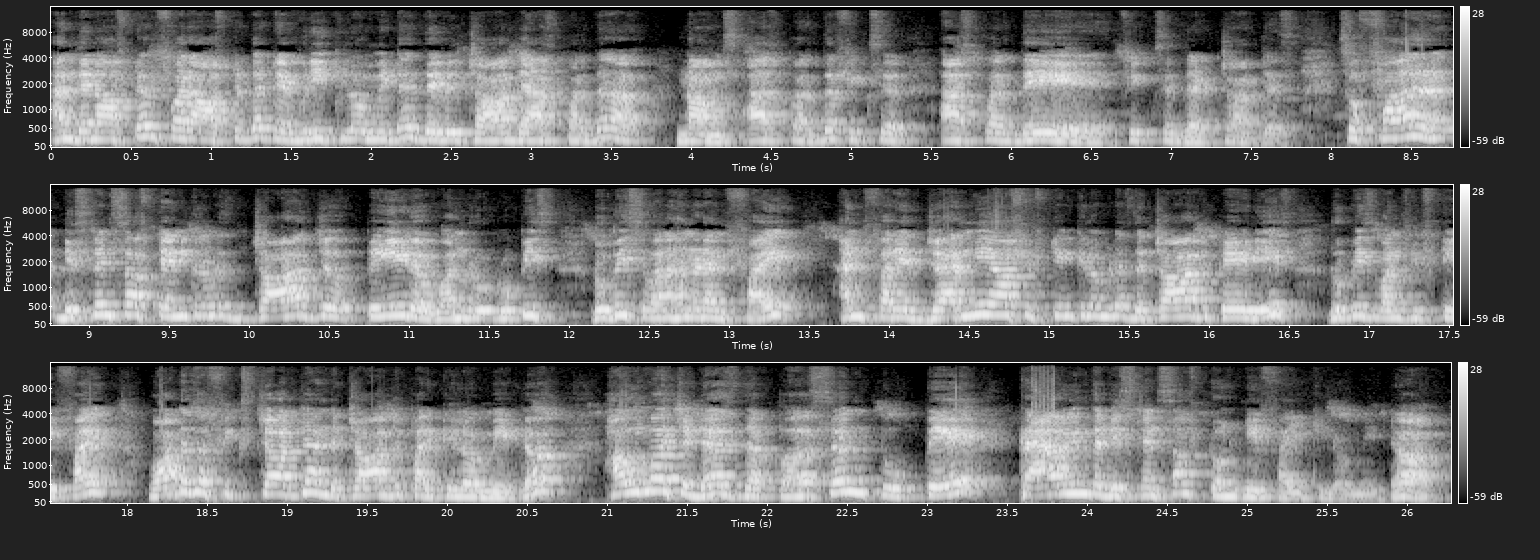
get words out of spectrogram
And then after, for after that, every kilometer, they will charge as per the norms, as per the fixed, as per they fixed that charges. So for distance of 10 kilometers, charge paid 1 rupees, rupees 105 and for a journey of 15 kilometers the charge paid is rupees 155 what is the fixed charge and the charge per kilometer? How much does the person to pay traveling the distance of 25 kilometer?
